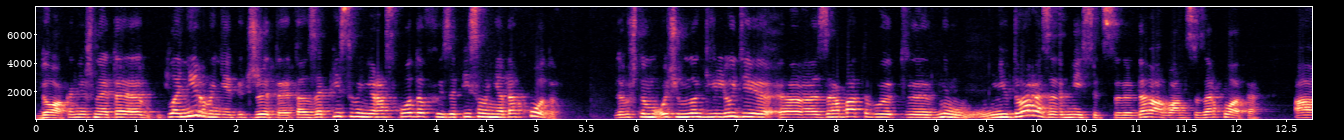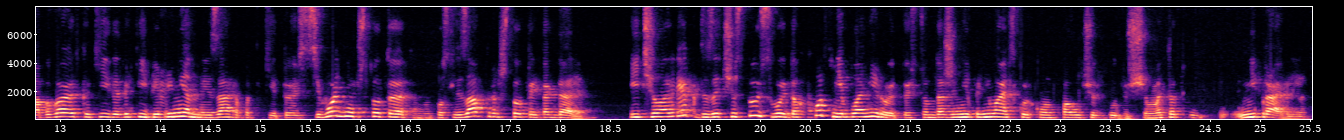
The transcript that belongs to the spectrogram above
Да, конечно, это планирование бюджета, это записывание расходов и записывание доходов. Потому что очень многие люди э, зарабатывают э, ну, не два раза в месяц э, да, аванса зарплата, а бывают какие-то такие переменные заработки. То есть сегодня что-то, послезавтра что-то и так далее. И человек да, зачастую свой доход не планирует, то есть он даже не понимает, сколько он получит в будущем. Это неправильно.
